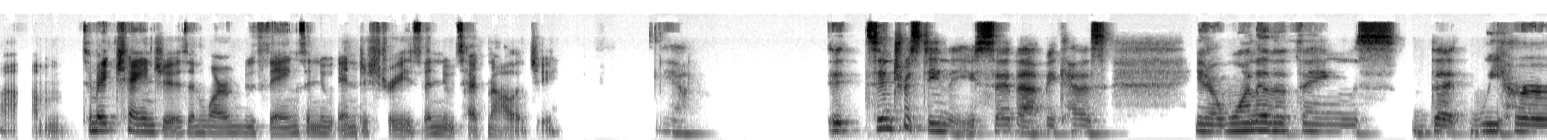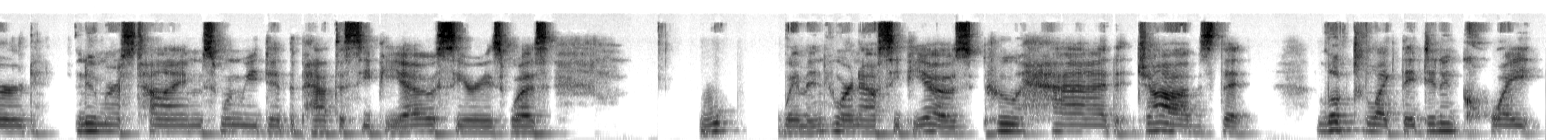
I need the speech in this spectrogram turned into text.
um, to make changes and learn new things and new industries and new technology. Yeah, it's interesting that you say that because you know one of the things that we heard numerous times when we did the path to cpo series was w- women who are now cpos who had jobs that looked like they didn't quite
